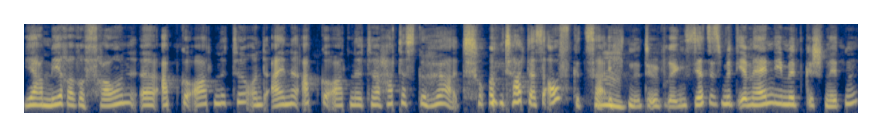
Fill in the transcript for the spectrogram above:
ja mehrere Frauen äh, Abgeordnete und eine Abgeordnete hat das gehört und hat das aufgezeichnet hm. übrigens. Sie hat es mit ihrem Handy mitgeschnitten.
